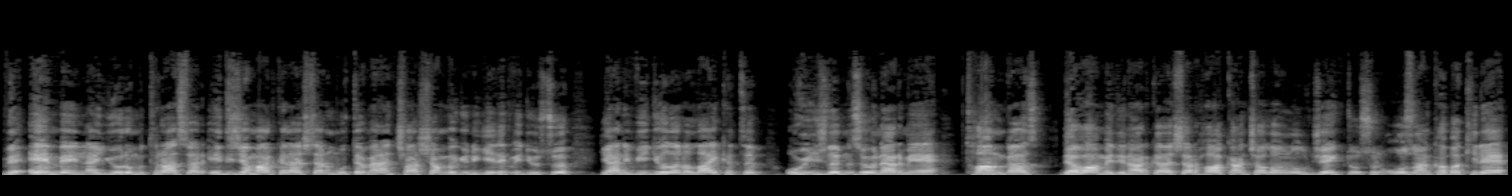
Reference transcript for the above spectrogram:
ve en beğenilen yorumu transfer edeceğim arkadaşlar. Muhtemelen çarşamba günü gelir videosu. Yani videolara like atıp oyuncularınızı önermeye tam gaz devam edin arkadaşlar. Hakan Çalhanoğlu, Cenk Tosun, Ozan Kabak ile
